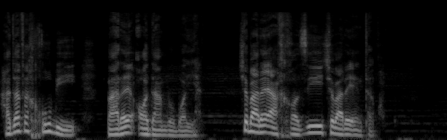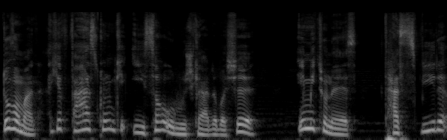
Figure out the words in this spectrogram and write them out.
هدف خوبی برای آدم رو باید چه برای اخخازی چه برای انتقام. دوما اگه فرض کنیم که عیسی عروج کرده باشه این می‌تونست تصویر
